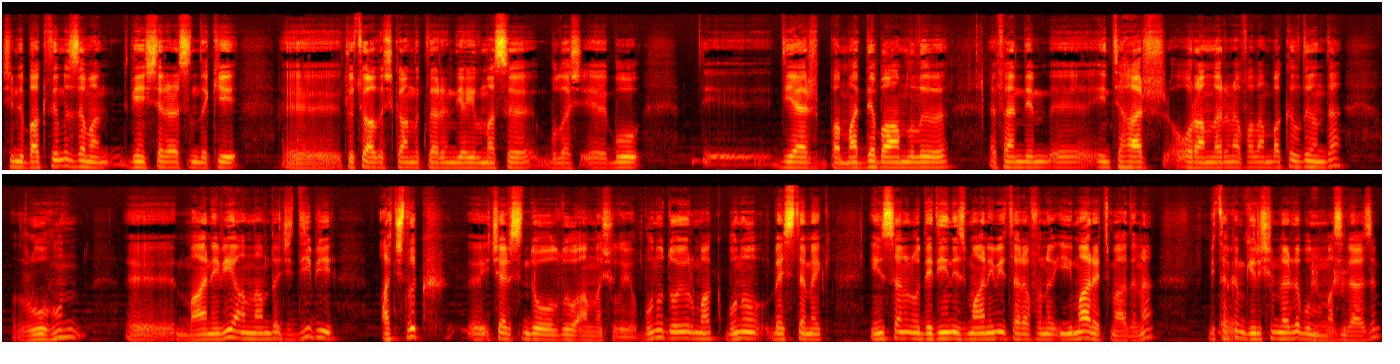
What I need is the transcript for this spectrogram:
Şimdi baktığımız zaman gençler arasındaki e, kötü alışkanlıkların yayılması, bulaş, e, bu e, diğer madde bağımlılığı, efendim e, intihar oranlarına falan bakıldığında ruhun e, manevi anlamda ciddi bir açlık e, içerisinde olduğu anlaşılıyor. Bunu doyurmak, bunu beslemek, insanın o dediğiniz manevi tarafını imar etme adına bir takım evet. girişimlerde bulunması lazım.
